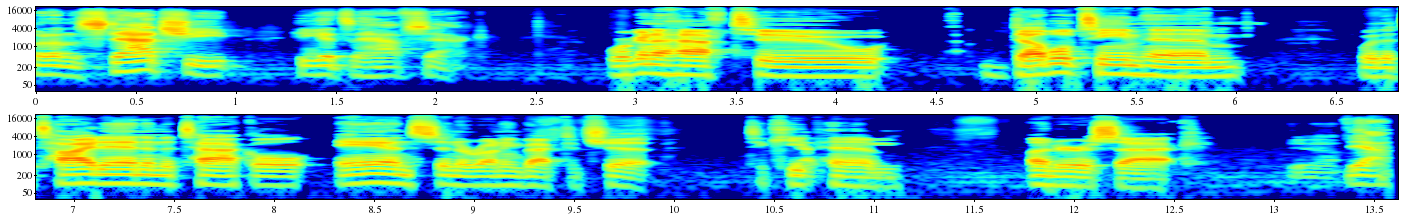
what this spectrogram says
but on the stat sheet he gets a half sack. We're going to have to double team him with a tight end and the tackle and send a running back to chip to keep him under a sack. Yeah. Yeah.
